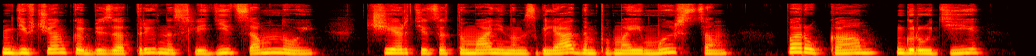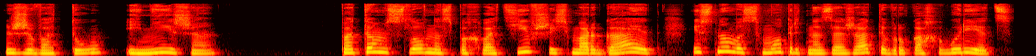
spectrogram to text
Девчонка безотрывно следит за мной, чертит затуманенным взглядом по моим мышцам, по рукам, груди, животу и ниже. Потом, словно спохватившись, моргает и снова смотрит на зажатый в руках огурец.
